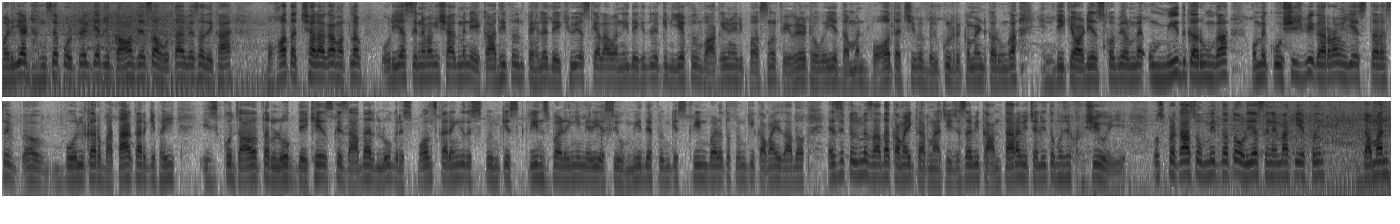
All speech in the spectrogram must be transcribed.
बढ़िया ढंग से पोर्ट्रेट किया, जो गाँव जैसा होता है, वैसा दिखा बहुत अच्छा लगा मतलब उड़िया सिनेमा की शायद मैंने एक आधी फ़िल्म पहले देखी हुई है, इसके अलावा नहीं देखी थी, लेकिन ये फ़िल्म वाकई मेरी पर्सनल फेवरेट हो गई है, दमन बहुत अच्छी, मैं बिल्कुल रिकमेंड करूँगा, हिंदी के ऑडियंस को भी और मैं उम्मीद करूँगा और मैं कोशिश भी कर रहा हूँ ये इस तरह से बोल कर बता कर कि भाई इसको ज़्यादातर लोग देखें इसके ज़्यादा लोग रिस्पॉन्स करेंगे तो इस फ़िल्म की स्क्रीन बढ़ेंगी मेरी ऐसी उम्मीद है फ़िल्म की स्क्रीन बढ़े तो फ़िल्म की कमाई ज़्यादा हो। ऐसी फ़िल्म में ज़्यादा कमाई करना चाहिए। जैसे अभी कांतारा भी चली तो मुझे खुशी हुई है। उस प्रकार से उम्मीद करता हूँ उड़िया सिनेमा की ये फ़िल्म दमन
